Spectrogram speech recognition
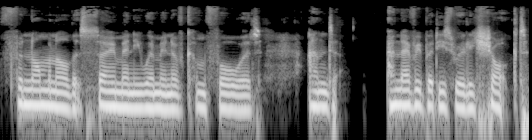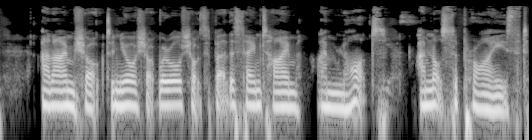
phenomenal that so many women have come forward and and everybody's really shocked. And I'm shocked and you're shocked. We're all shocked. But at the same time, I'm not. Yes. I'm not surprised.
